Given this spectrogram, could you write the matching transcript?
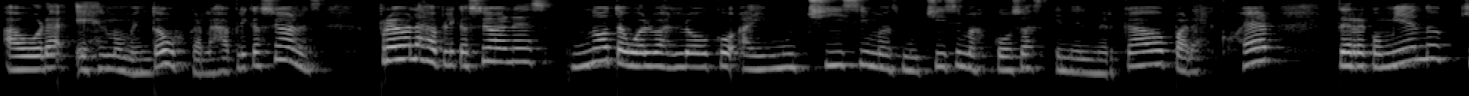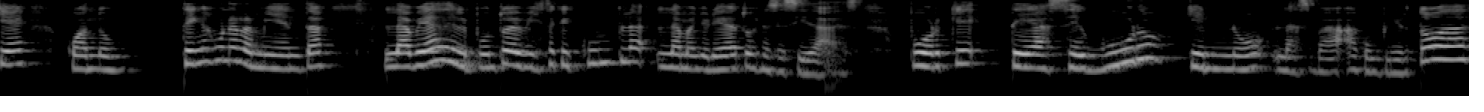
ahora es el momento de buscar las aplicaciones. Prueba las aplicaciones, no te vuelvas loco, hay muchísimas, muchísimas cosas en el mercado para. Te recomiendo que cuando tengas una herramienta, la veas desde el punto de vista que cumpla la mayoría de tus necesidades, porque te aseguro que no las va a cumplir todas,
